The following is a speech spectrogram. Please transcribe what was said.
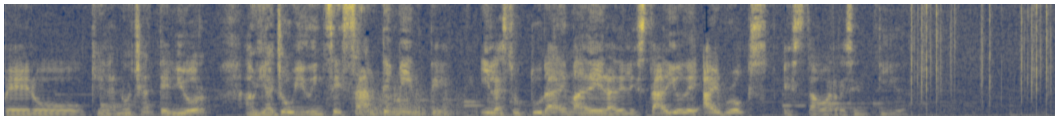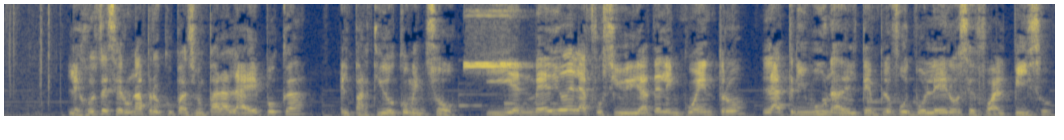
pero que la noche anterior había llovido incesantemente y la estructura de madera del estadio de Ibrox estaba resentida. Lejos de ser una preocupación para la época, el partido comenzó y en medio de la efusividad del encuentro, la tribuna del templo futbolero se fue al piso.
